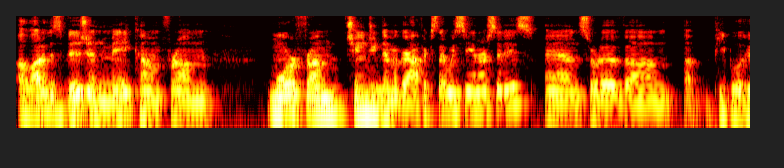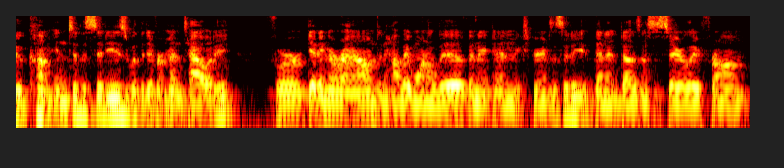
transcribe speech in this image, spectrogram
a lot of this vision may come from more from changing demographics that we see in our cities and sort of um, uh, people who come into the cities with a different mentality for getting around and how they want to live and, and experience the city than it does necessarily from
